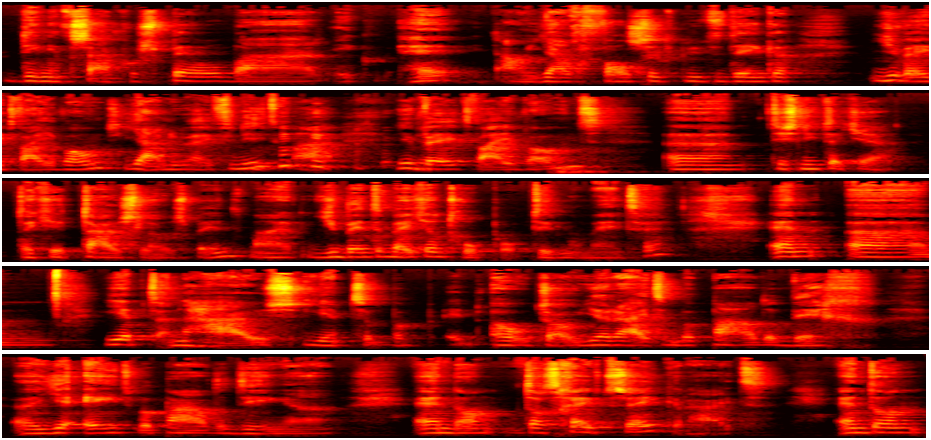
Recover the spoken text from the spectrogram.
dingen zijn voorspelbaar. Ik, nou, in jouw geval zit ik nu te denken, je weet waar je woont. Jij nu even niet, maar je weet waar je woont. Uh, het is niet dat je, dat je thuisloos bent, maar je bent een beetje aan het hoppen op dit moment. Hè? En um, je hebt een huis, je hebt een auto, je rijdt een bepaalde weg. Uh, je eet bepaalde dingen. En dan, dat geeft zekerheid. En dan,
